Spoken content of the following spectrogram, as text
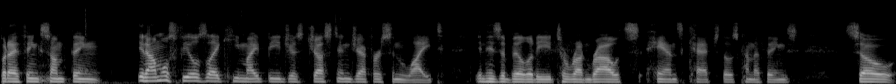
but I think something, it almost feels like he might be just Justin Jefferson light in his ability to run routes, hands catch, those kind of things. So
